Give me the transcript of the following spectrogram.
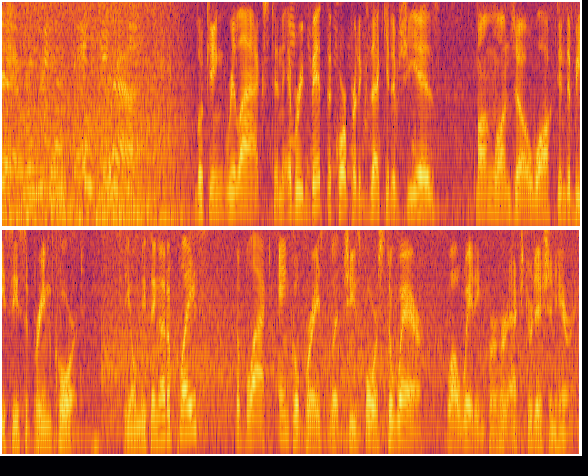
Yeah. Looking relaxed and every bit the corporate executive she is, Meng Wanzhou walked into BC Supreme Court. The only thing out of place? The black ankle bracelet she's forced to wear while waiting for her extradition hearing.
